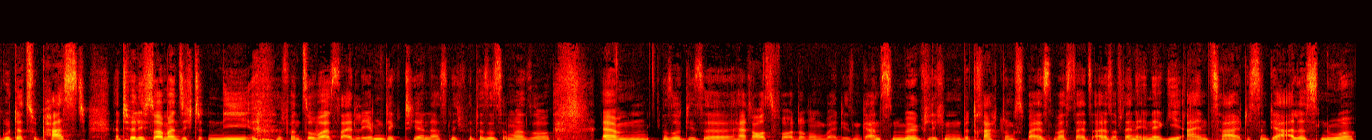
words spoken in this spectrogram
gut dazu passt. Natürlich soll man sich nie von sowas sein Leben diktieren lassen. Ich finde, das ist immer so, ähm, so diese Herausforderung bei diesen ganzen möglichen Betrachtungsweisen, was da jetzt alles auf deine Energie einzahlt. Das sind ja alles nur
